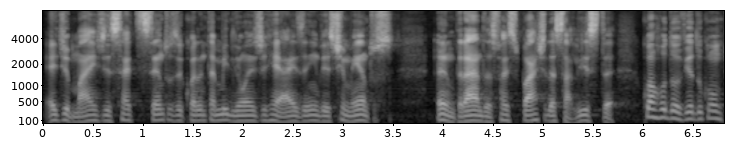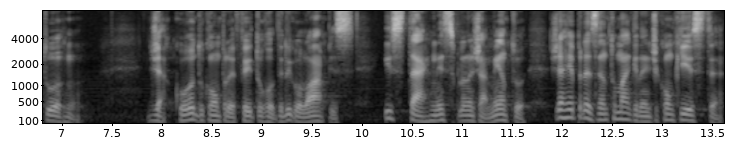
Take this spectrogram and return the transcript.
é de mais de 740 milhões de reais em investimentos. Andradas faz parte dessa lista com a rodovia do contorno. De acordo com o prefeito Rodrigo Lopes, estar nesse planejamento já representa uma grande conquista.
